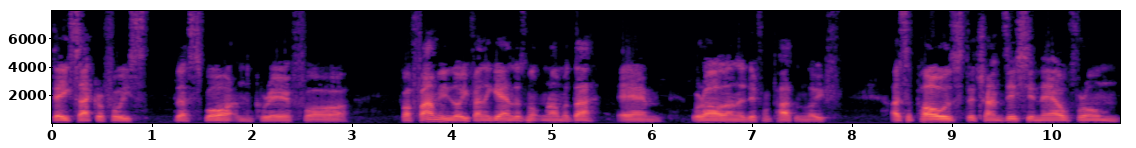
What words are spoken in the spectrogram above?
they sacrifice their sport and career for for family life. And again, there's nothing wrong with that. Um, we're all on a different path in life. I suppose the transition now from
